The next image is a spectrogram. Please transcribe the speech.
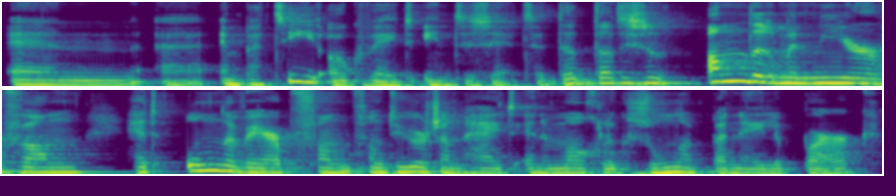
en uh, empathie ook weet in te zetten. Dat, dat is een andere manier van het onderwerp van, van duurzaamheid en een mogelijk zonnepanelenpark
